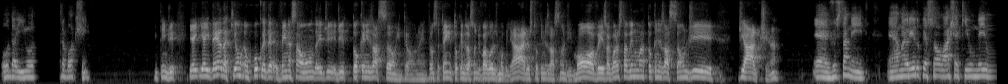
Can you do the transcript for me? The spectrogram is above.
ou da, em outra blockchain. Entendi. E a, e a, ideia daqui é um, é um pouco, vem nessa onda aí de, de, tokenização, então, né? Então você tem tokenização de valores mobiliários, tokenização de imóveis, agora você está vendo uma tokenização de, de arte, né? É, justamente. É, a maioria do pessoal acha que o meio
